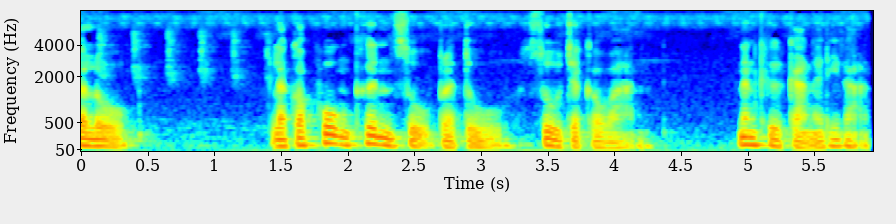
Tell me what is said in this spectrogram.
กะโหลก แล้วก็พุ่งขึ้นสู่ประตูสู่จักรวาล นั่นคือการอธิษฐาน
